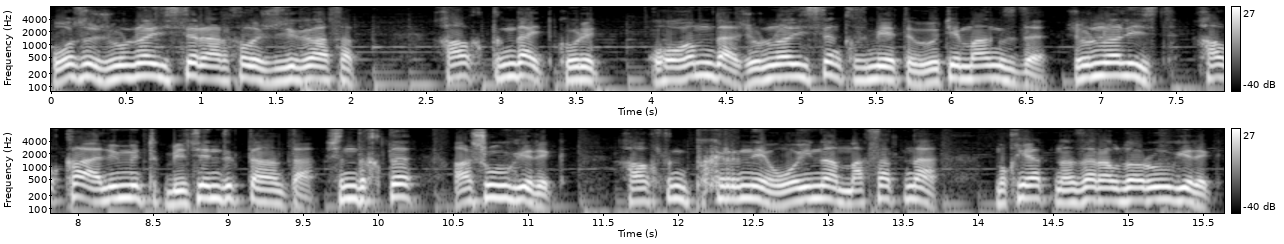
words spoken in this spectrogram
Осы журналистер арқылы жүзеге асады халық тыңдайды көреді. Қоғамда журналистің қызметі өте маңызды. Журналист халыққа әлеуметтік белсенділік таныта шындықты ашуы керек. Халықтың пікіріне ойына мақсатына мұқият назар аударуы керек.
